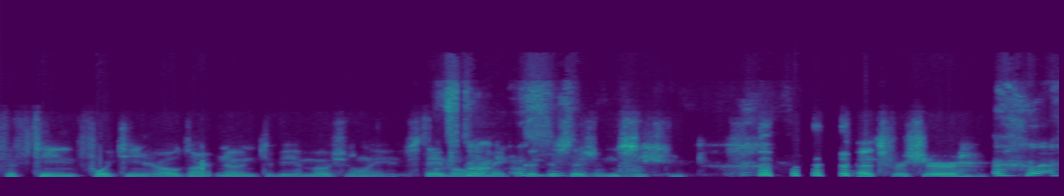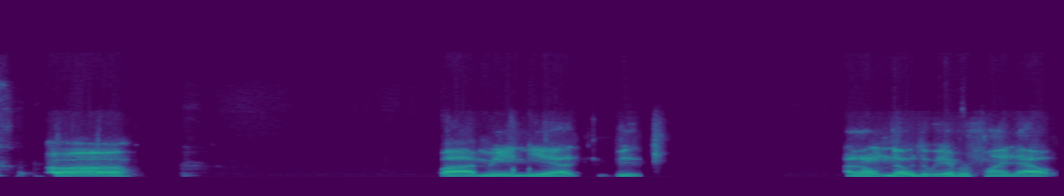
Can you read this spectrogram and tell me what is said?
15, 14 year olds aren't known to be emotionally stable and make good decisions. That's for sure. Uh, I mean, yeah, I don't know. Do we ever find out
